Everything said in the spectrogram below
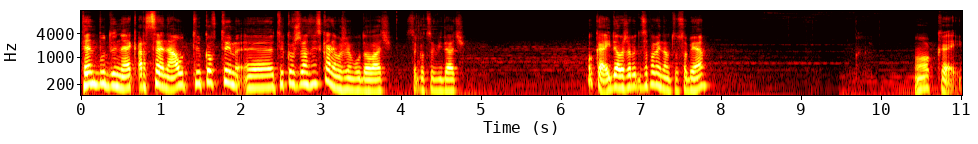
Ten budynek, arsenał, tylko w tym, e, tylko w żelaznej skale możemy budować, z tego co widać. Okej, dobrze, zapamiętam tu sobie. Okej.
